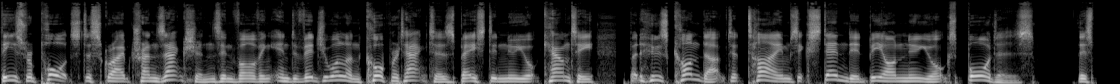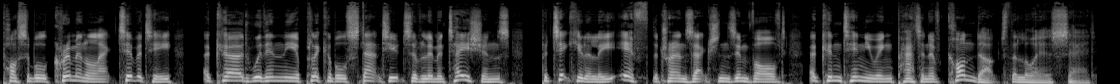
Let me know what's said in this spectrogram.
These reports describe transactions involving individual and corporate actors based in New York County, but whose conduct at times extended beyond New York's borders. This possible criminal activity occurred within the applicable statutes of limitations, particularly if the transactions involved a continuing pattern of conduct, the lawyers said.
